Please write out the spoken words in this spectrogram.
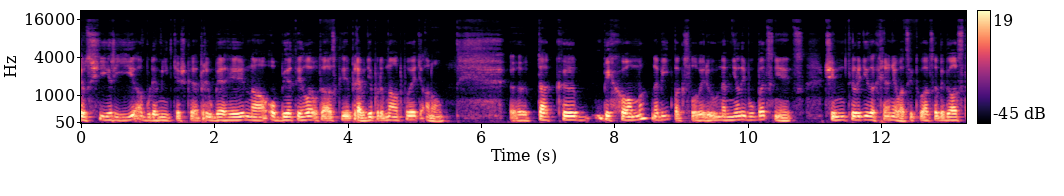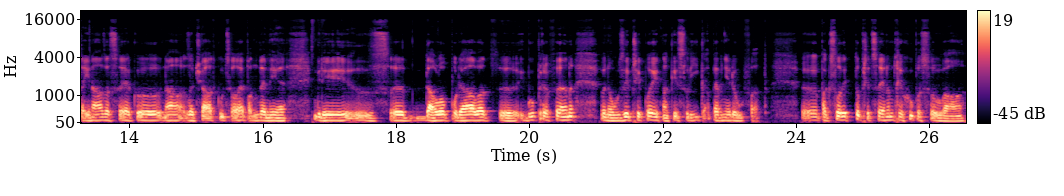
rozšíří a bude mít těžké průběhy, na obě tyhle otázky je pravděpodobná odpověď ano. Eh, tak bychom, nebýt pak slovidu, neměli vůbec nic, čím ty lidi zachraňovat. Situace by byla stejná zase jako na začátku celé pandemie, kdy se dalo podávat eh, ibuprofen, v nouzi připojit na kyslík a pevně doufat. Eh, pak slovit to přece jenom trochu posouvá.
